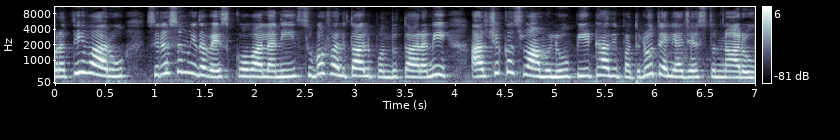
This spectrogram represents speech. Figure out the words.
ప్రతివారు శిరస్సు మీద వేసుకోవాలని శుభ ఫలితాలు పొందుతారని అర్చక స్వాములు పీఠాధిపతులు తెలియజేస్తున్నారు.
